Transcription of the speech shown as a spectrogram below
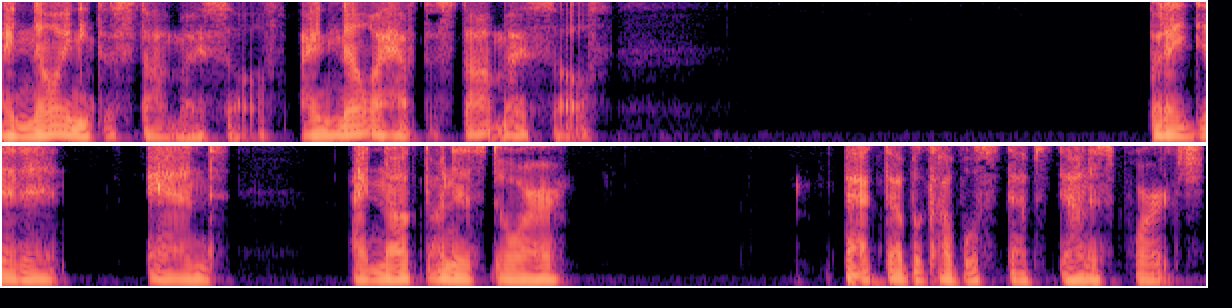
I know I need to stop myself. I know I have to stop myself. But I didn't. And I knocked on his door, backed up a couple steps down his porch,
